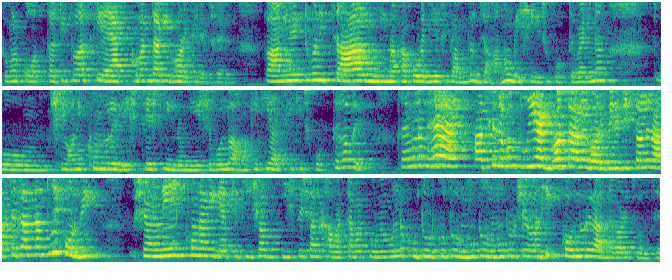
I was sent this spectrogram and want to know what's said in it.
তোমার কর্তাটি তো আজকে এক ঘণ্টা আগে ঘরে ফিরেছে। তো আমি একটুখানি চার মুড়ি মাখা করে দিয়েছি তো আমি তো জানো বেশি কিছু করতে পারি না। তো সে অনেকক্ষণ ধরে রেস্ট টেস্ট নিল, নিয়ে এসে বলল, আমাকে কি আজকে কিছু করতে হবে? তাই বললাম হ্যাঁ আজকে যখন তুই এক ঘণ্টা আগে ঘরে ফিরেছিস, তাহলে রাতের রান্না তুই করবি। সে অনেকক্ষণ আগে গেছে, কী সব স্পেশাল খাবার টাবার করবে বলল, খুটুর খুটুর, মুটুর মুটুর, সে অনেকক্ষণ ধরে রান্নাঘরে চলছে।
